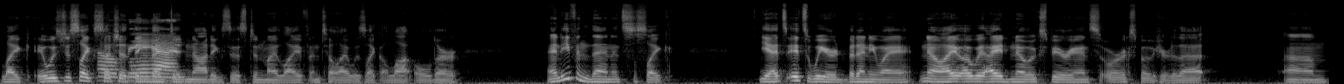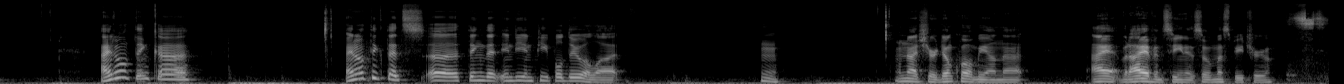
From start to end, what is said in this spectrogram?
Like it was just like such Oh, a thing that did not exist in my life until I was like a lot older. And even then it's just like yeah, it's it's weird, but anyway, no, I I had no experience or exposure to that. Um I don't think uh I don't think that's a thing that Indian people do a lot. Hmm. I'm not sure. Don't quote me on that. I but I haven't seen it, so it must be true. It's,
